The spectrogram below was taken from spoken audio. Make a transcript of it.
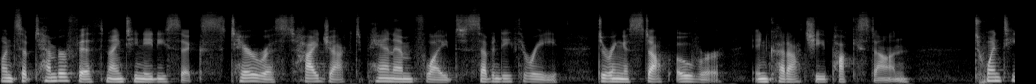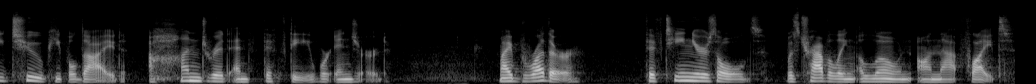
On September 5th, 1986, terrorists hijacked Pan Am Flight 73 during a stopover in Karachi, Pakistan. 22 people died, 150 were injured. My brother, 15 years old, was traveling alone on that flight.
